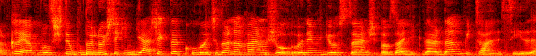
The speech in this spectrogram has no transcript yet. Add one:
marka yapmalı. İşte bu da Logitech'in gerçekten kullanıcılarına vermiş olduğu önemi göstermiş özelliklerden bir tanesiydi.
